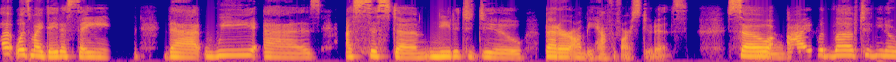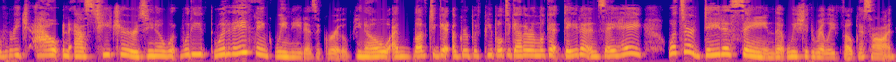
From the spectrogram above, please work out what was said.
what was my data saying that we as a system needed to do better on behalf of our students. So. I would love to, you know, reach out and ask teachers, you know, what, what do you, what do they think we need as a group? You know, I'd love to get a group of people together and look at data and say, Hey, what's our data saying that we should really focus on?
